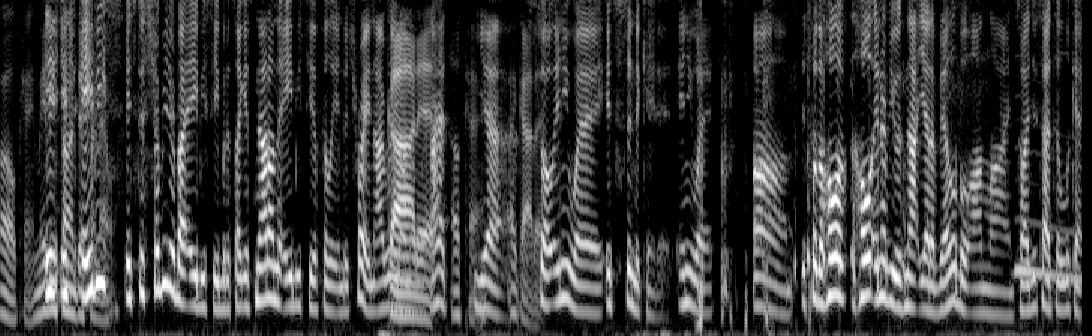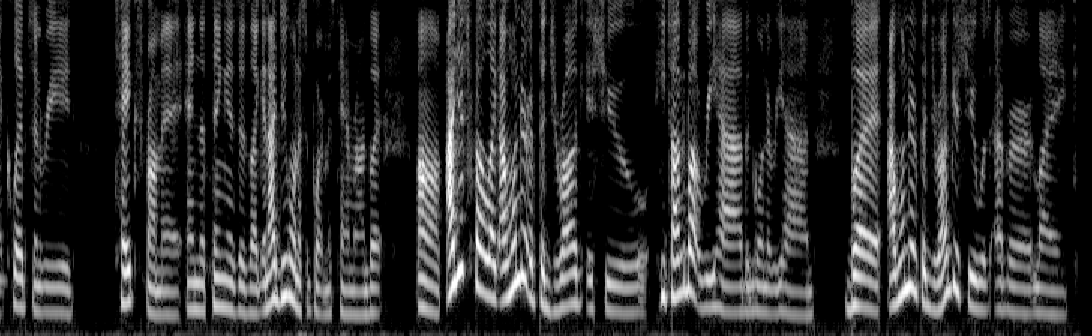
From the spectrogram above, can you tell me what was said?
Oh, okay. Maybe It, it's, on it's ABC. It's distributed by ABC, but it's like it's not on the ABC affiliate in Detroit. And I really Got it. I had, Okay. Yeah, I got it. So anyway, it's syndicated. Anyway, um, so the whole the whole interview is not yet available online. So I just had to look at clips and read takes from it. And the thing is, is like, and I do want to support Miss Tamron, but um, I just felt like I wonder if the drug issue. He talked about rehab and going to rehab, but I wonder if the drug issue was ever like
